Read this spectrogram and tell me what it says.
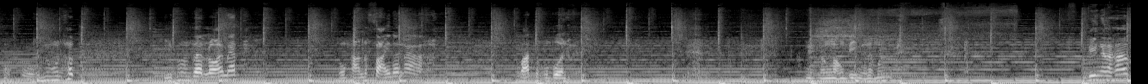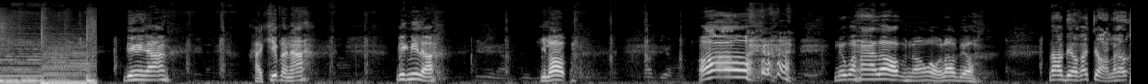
โอ้โหนู่นครับมีประมาณแปดร้อยเมตรตรงทางรถไฟด้านหน้าวัดตรงข้างบนนี่น้องๆวิ่งกันแล้วมั้งวิ่งกันแล้วครับ วิ่งกันยังถ่ายคลิปแล้วนะวิ่งนี่เหรอกี่รอบอ๋อนึกว่าห้ารอบน้องบอกรอบเดียว รอบเดียวก็จอดแล้วครับ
